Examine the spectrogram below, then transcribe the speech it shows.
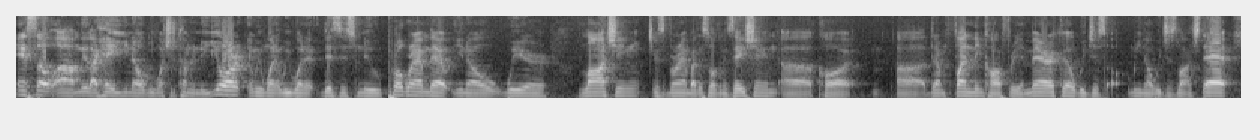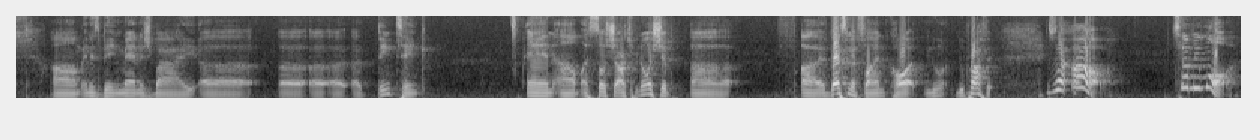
And so um, they're like, hey, you know, we want you to come to New York, and we want we want to, this this new program that you know we're launching. is brand by this organization uh, called uh, that I'm funding called Free America. We just you know we just launched that, um, and it's being managed by uh, a, a, a think tank and um, a social entrepreneurship uh, uh, investment fund called New, New Profit. It's like, oh, tell me more.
